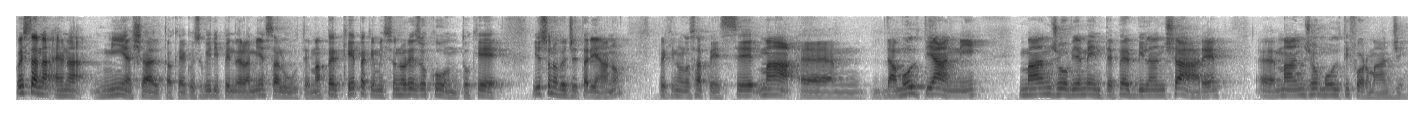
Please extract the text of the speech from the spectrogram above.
Questa è una, è una, mia scelta, ok? Questo qui dipende dalla mia salute, ma perché? Perché mi sono reso conto che io sono vegetariano per chi non lo sapesse, ma ehm, da molti anni mangio ovviamente per bilanciare, eh, mangio molti formaggi,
